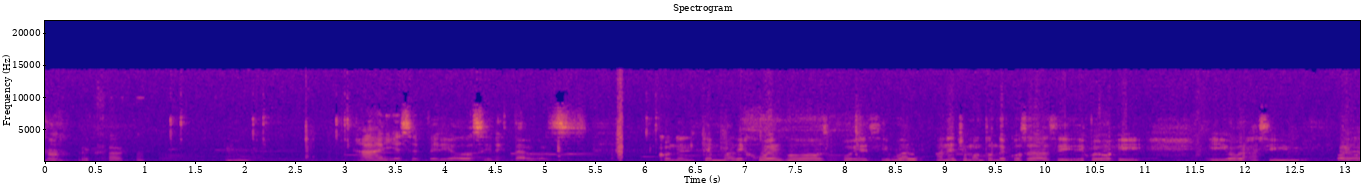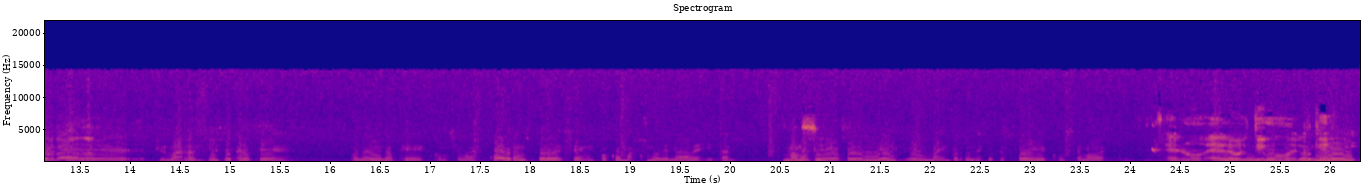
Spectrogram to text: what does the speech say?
Exacto. Ay, ese periodo sin Star Wars. Con el tema de juegos, pues igual han hecho un montón de cosas así, de juegos y, y obras así Bueno, recordadas. el más reciente creo que es, bueno, hay uno que es, ¿cómo se llama? Squadrons, pero ese es un poco más como de naves y tal. Más multijugador, pero el, el, el más importante creo que fue, ¿cómo se llamaba este? El, u- el último, el que...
